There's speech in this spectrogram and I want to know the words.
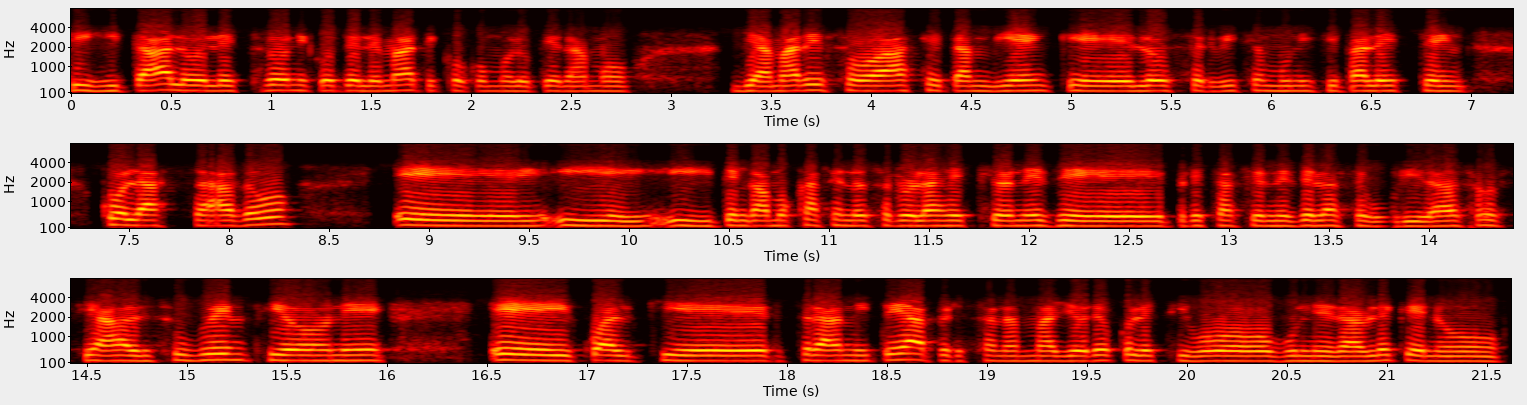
digital o electrónico, telemático, como lo queramos llamar. Eso hace también que los servicios municipales estén colapsados eh, y, tengamos que hacer nosotros las gestiones de prestaciones de la seguridad social, subvenciones, eh, cualquier trámite a personas mayores o colectivos vulnerables que no,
